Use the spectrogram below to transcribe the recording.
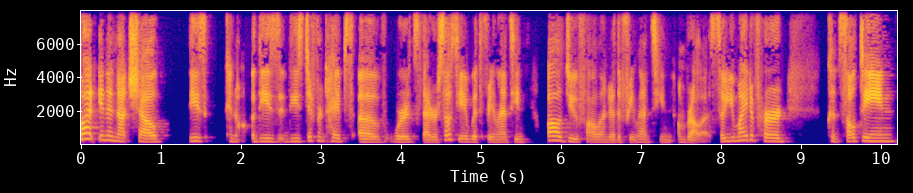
But in a nutshell, these can these these different types of words that are associated with freelancing all do fall under the freelancing umbrella. So you might have heard consulting,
